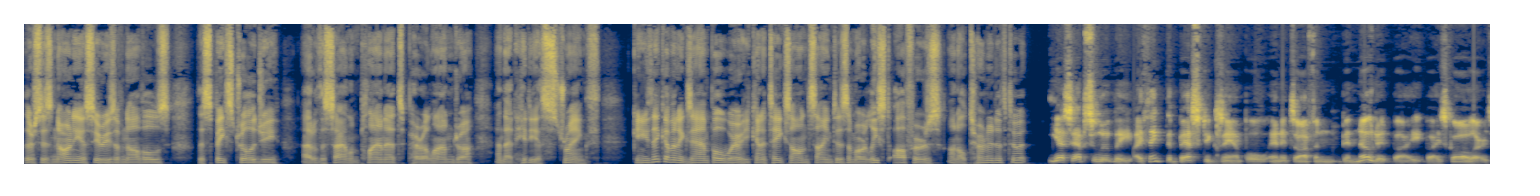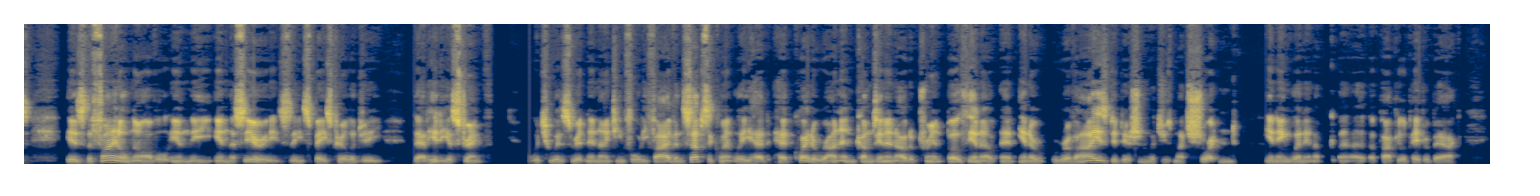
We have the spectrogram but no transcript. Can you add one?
There's his Narnia series of novels, the Space Trilogy, Out of the Silent Planet, Perelandra, and That Hideous Strength. Can you think of an example where he kind of takes on scientism or at least offers an alternative to it? Yes, absolutely. I think the best example, and it's often been noted by, by scholars, is the final novel in the in the series, the Space Trilogy, That Hideous Strength, which was written in 1945 and subsequently had, had quite a run and comes in and out of print, both in a, in a revised edition, which is much shortened in England in a, a, a popular paperback,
